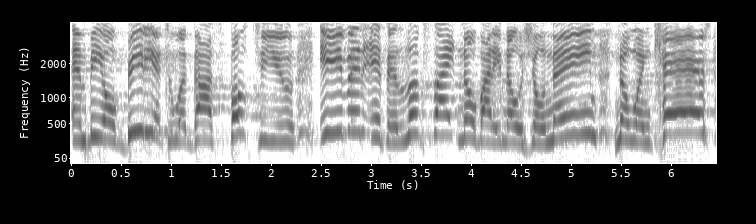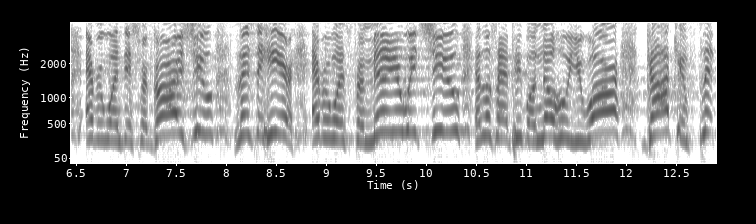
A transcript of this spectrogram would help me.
and be obedient to what God spoke to you, even if it looks like nobody knows your name, no one cares, everyone disregards you. Listen here, everyone's familiar with you, it looks like people know who you are. God can flip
